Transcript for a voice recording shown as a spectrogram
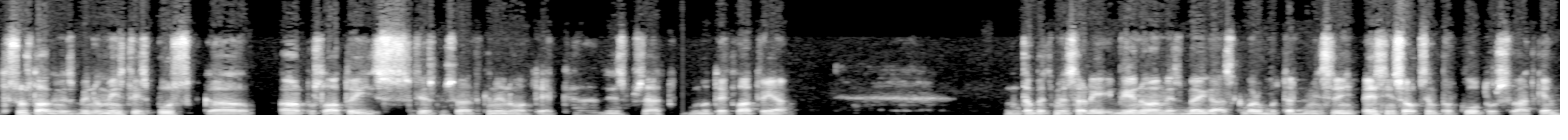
Tas uzstādījums bija no ministrijas puses, ka ārpus Latvijas dziesmu svētki nenotiek. Dziesmu svētki notiek Latvijā. Un tāpēc mēs arī vienojāmies beigās, ka varbūt mēs viņu sauksim par kultūras svētkiem.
